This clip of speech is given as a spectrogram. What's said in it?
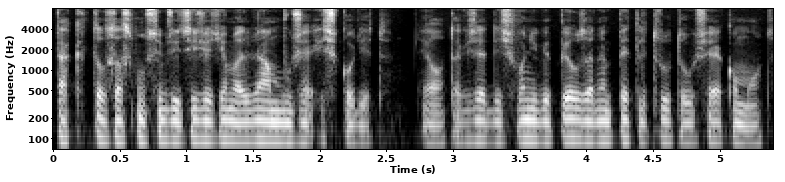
tak to zase musím říct, že těm lidem může i škodit. Jo, takže když oni vypijou za den 5 litrů, to už je jako moc.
